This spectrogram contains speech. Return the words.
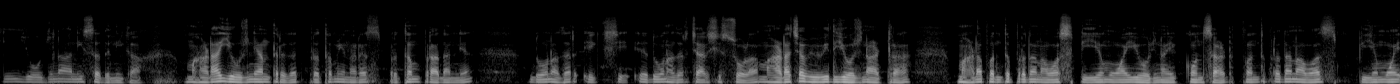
की योजना आणि सदनिका. म्हाडा योजनेअंतर्गत प्रथम येणाऱ्यास प्रथम प्राधान्य दोन हजार एकशे दोन हजार चारशे सोळा म्हाडाच्या विविध योजना अठरा म्हाडा पंतप्रधान आवास पी एम वाय योजना एकोणसाठ पंतप्रधान आवास पी एम वाय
